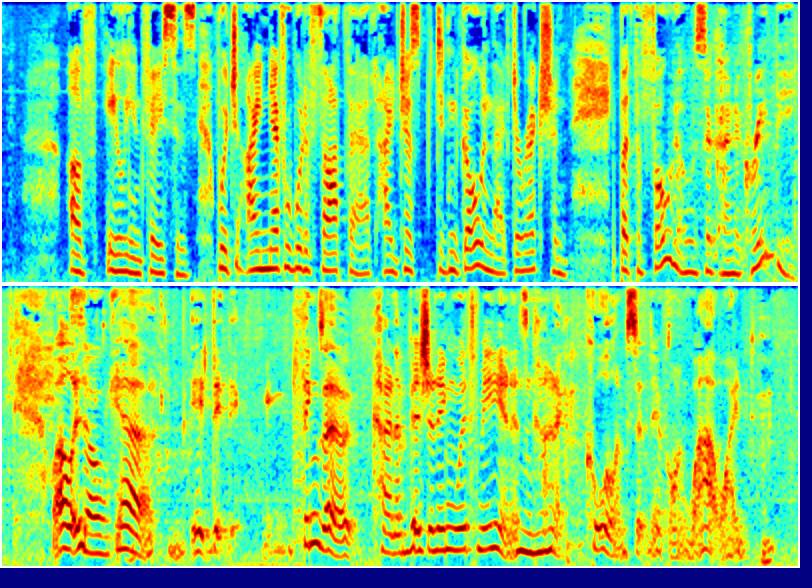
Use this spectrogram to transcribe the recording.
of alien faces, which I never would have thought that. I just didn't go in that direction. But the photos are kind of creepy. Well, it, yeah, it, it, things are kind of visioning with me, and it's Mm-hmm. kind of cool. I'm sitting there going, "Wow, I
